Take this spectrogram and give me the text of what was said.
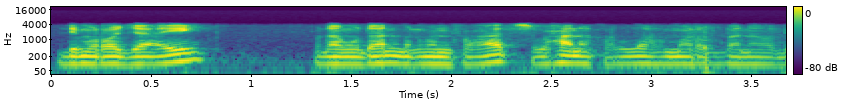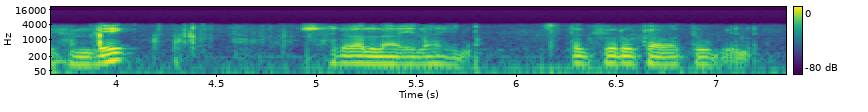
di murojai. Mudah-mudahan bermanfaat. Subhanakallahumma rabbana wa bihamdik. Asyhadu an la ilaha Astagfiruka wa atubu ilaik.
